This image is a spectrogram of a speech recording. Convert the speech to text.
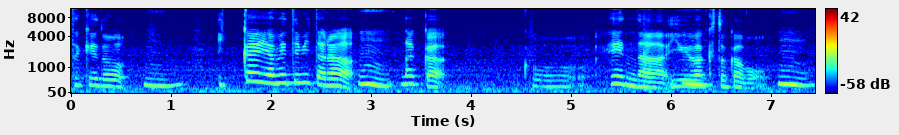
う。だけどうん。一回やめてみたらうん。なんかこう変な誘惑とかもうん。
